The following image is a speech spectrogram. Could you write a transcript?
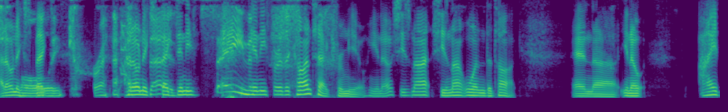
I don't expect Holy crap! I don't expect any- insane. any further contact from you. You know, she's not she's not wanting to talk. And uh, you know, I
